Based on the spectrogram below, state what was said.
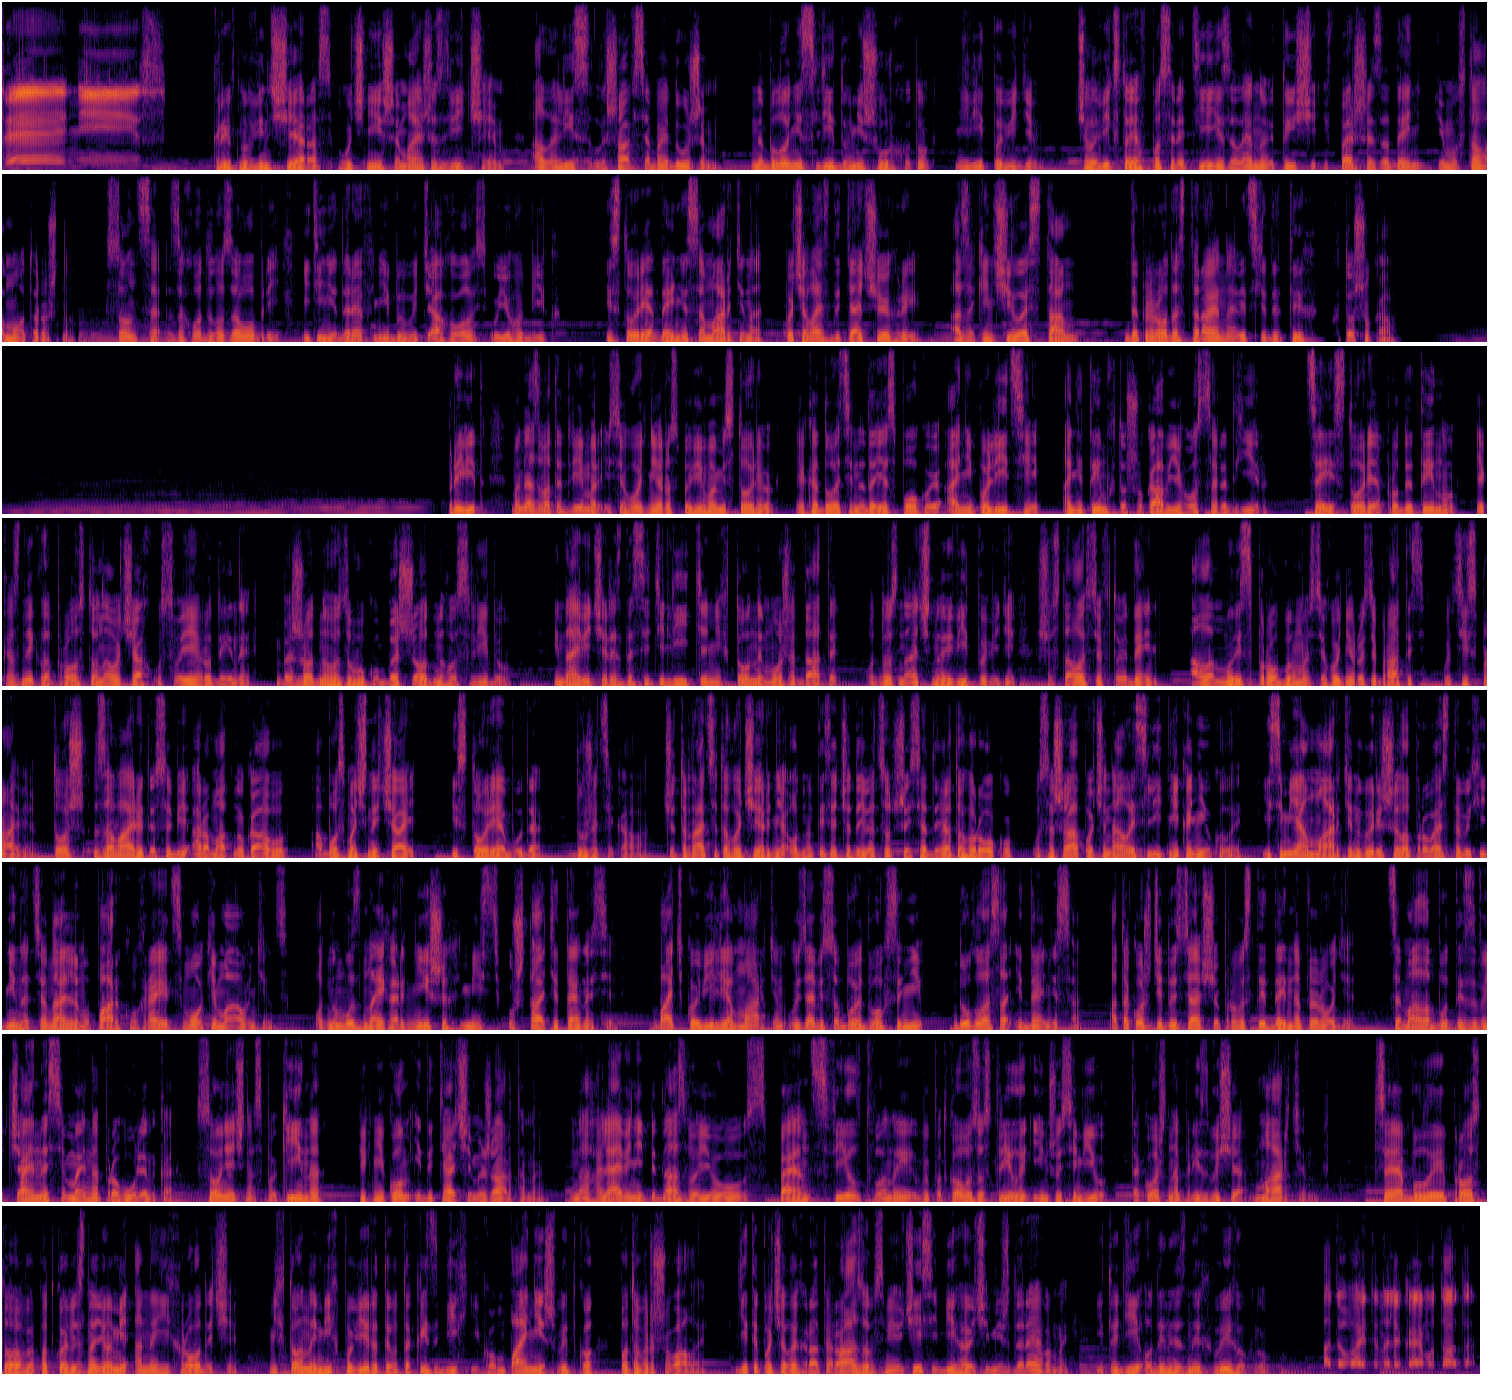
Деніс. Крикнув він ще раз, гучніше, майже з відчаєм, але ліс лишався байдужим. Не було ні сліду, ні шурхоту, ні відповіді. Чоловік стояв посеред тієї зеленої тиші, і вперше за день йому стало моторошно. Сонце заходило за обрій, і тіні дерев ніби витягувались у його бік. Історія Деніса Мартіна почалась з дитячої гри, а закінчилась там, де природа старає навіть сліди тих, хто шукав. Привіт! Мене звати Дрімер, і сьогодні я розповім вам історію, яка досі не дає спокою ані поліції, ані тим, хто шукав його серед гір. Це історія про дитину, яка зникла просто на очах у своєї родини, без жодного звуку, без жодного сліду. І навіть через десятиліття ніхто не може дати однозначної відповіді, що сталося в той день. Але ми спробуємо сьогодні розібратись у цій справі. Тож заварюйте собі ароматну каву або смачний чай. Історія буде дуже цікава. 14 червня 1969 року у США починались літні канікули, і сім'я Мартін вирішила провести вихідні національному парку Great Smoky Mountains, одному з найгарніших місць у штаті Теннессі. Батько Вільям Мартін узяв із собою двох синів Дугласа і Деніса, а також дідуся, щоб провести день на природі. Це мала бути звичайна сімейна прогулянка, сонячна, спокійна, пікніком і дитячими жартами. На галявині під назвою Спенсфілд вони випадково зустріли іншу сім'ю, також на прізвище Мартін. Це були просто випадкові знайомі, а не їх родичі. Ніхто не міг повірити у такий збіг, і компанії швидко потоваришували. Діти почали грати разом, сміючись і бігаючи між деревами. І тоді один із них вигукнув: А давайте налякаємо тата.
